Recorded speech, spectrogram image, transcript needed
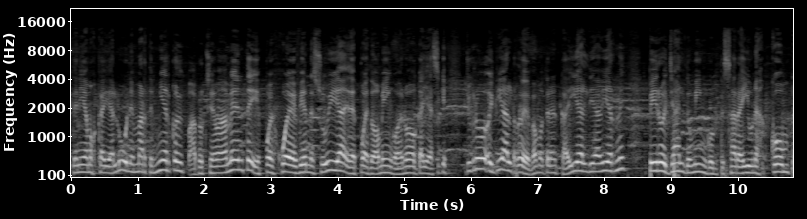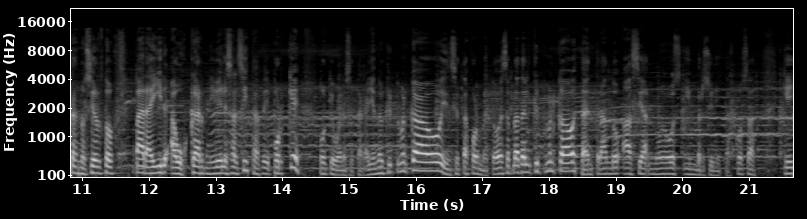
teníamos caída lunes, martes, miércoles aproximadamente, y después jueves, viernes subía, y después domingo de nuevo caía. Así que yo creo hoy día al revés, vamos a tener caída el día viernes, pero ya el domingo empezar ahí unas compras, ¿no es cierto?, para ir a buscar niveles alcistas. ¿De por qué? Porque bueno, se está cayendo el criptomercado y en cierta forma toda esa plata del criptomercado está entrando hacia nuevos inversionistas, cosas que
